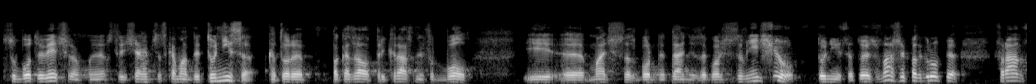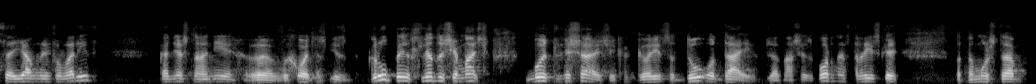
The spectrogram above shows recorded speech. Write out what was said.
в субботу вечером мы встречаемся с командой Туниса, которая показала прекрасный футбол, и э, матч со сборной Дании закончился в ничью Туниса. То есть в нашей подгруппе Франция явный фаворит – конечно, они э, выходят из группы. Следующий матч будет решающий, как говорится, do or die для нашей сборной австралийской, потому что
